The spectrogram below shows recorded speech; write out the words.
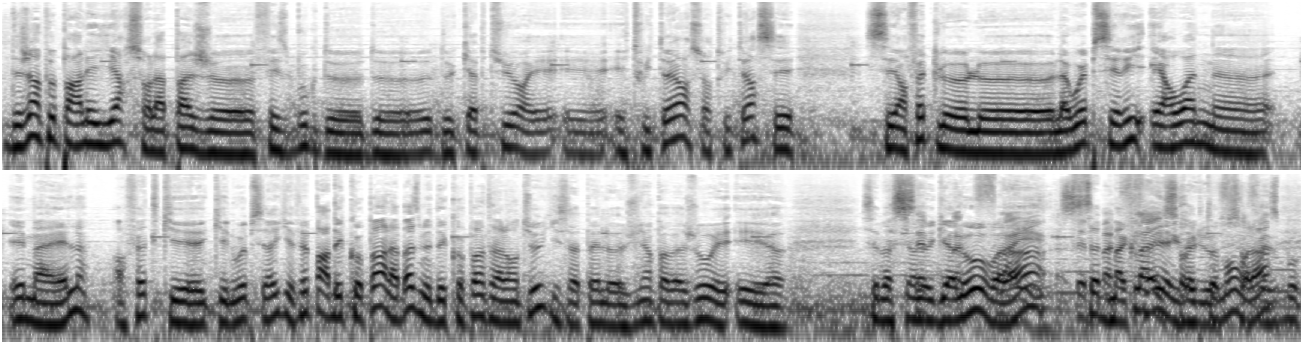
déjà un peu parlé hier sur la page euh, Facebook de, de, de Capture et, et- et Twitter. Sur Twitter, c'est c'est en fait le, le- la web série Erwan euh, et Maël, en fait, qui est, qui est une web série qui est faite par des copains à la base, mais des copains talentueux qui s'appellent euh, Julien Pavageau et, et, euh, Sébastien Le Gallo, voilà. Seb Seb McFly exactement, sur voilà. Facebook.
